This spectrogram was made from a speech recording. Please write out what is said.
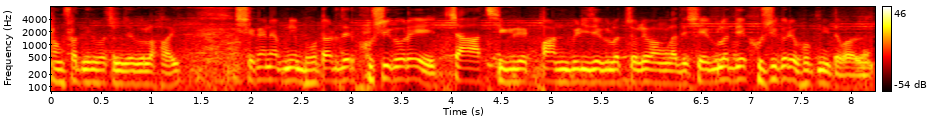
সংসদ নির্বাচন যেগুলো হয়, সেখানে আপনি ভোটারদের খুশি করে চা, সিগারেট, পান, বিড়ি যেগুলো চলে বাংলাদেশে এগুলো দিয়ে খুশি করে ভোট নিতে পারবেন।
